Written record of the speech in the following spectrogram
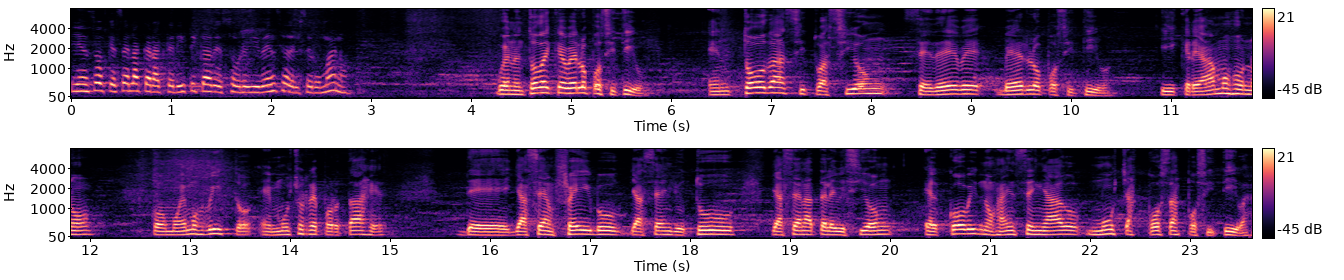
Pienso que esa es la característica de sobrevivencia del ser humano. Bueno, en todo hay que ver lo positivo. En toda situación se debe ver lo positivo. Y creamos o no, como hemos visto en muchos reportajes, de, ya sea en Facebook, ya sea en YouTube, ya sea en la televisión, el COVID nos ha enseñado muchas cosas positivas.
